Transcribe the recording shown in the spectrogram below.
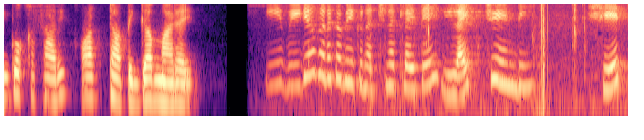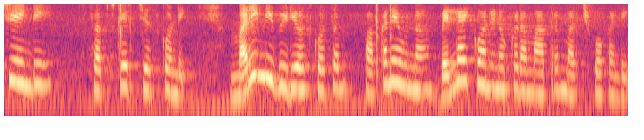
ఇంకొకసారి హాట్ టాపిక్గా మారాయి. ఈ వీడియో కనుక మీకు నచ్చినట్లయితే లైక్ చేయండి షేర్ చేయండి సబ్స్క్రైబ్ చేసుకోండి. మరిన్ని వీడియోస్ కోసం పక్కనే ఉన్న బెల్ ఐకాన్ని నొక్కడం మాత్రం మర్చిపోకండి.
